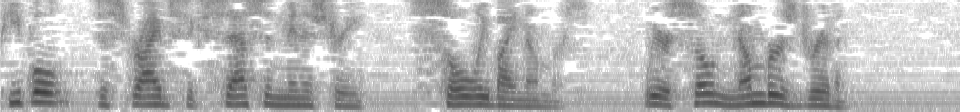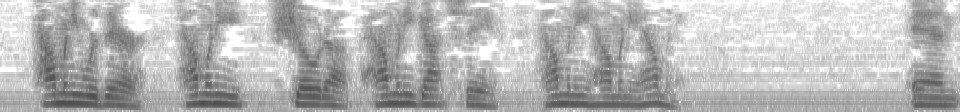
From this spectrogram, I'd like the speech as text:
People describe success in ministry solely by numbers. We are so numbers driven. How many were there? How many showed up? How many got saved? How many, how many, how many? And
